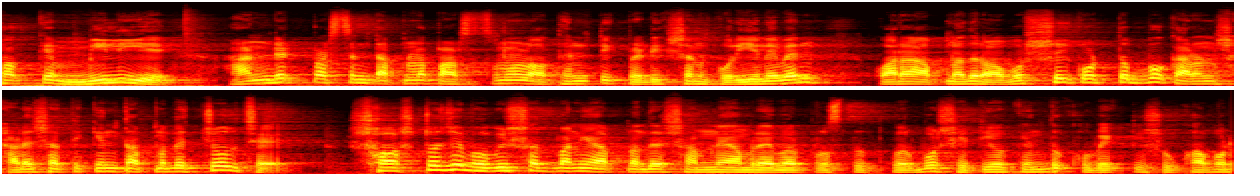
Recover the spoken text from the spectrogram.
ছককে মিলিয়ে হান্ড্রেড পার্সেন্ট আপনারা পার্সোনাল অথেন্টিক প্রেডিকশান করিয়ে নেবেন। করা আপনাদের অবশ্যই কর্তব্য, কারণ সাড়ে সাথে কিন্তু আপনাদের চলছে। ষষ্ঠ যে ভবিষ্যৎবাণী আপনাদের সামনে আমরা এবার প্রস্তুত করব, সেটিও কিন্তু খুব একটি সুখবর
